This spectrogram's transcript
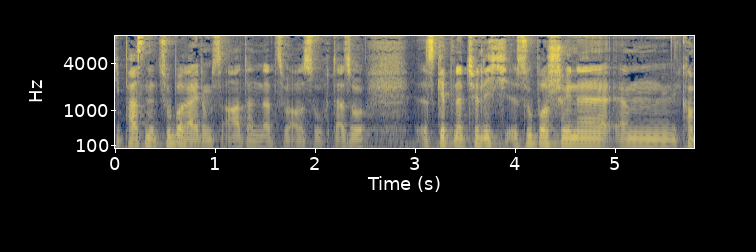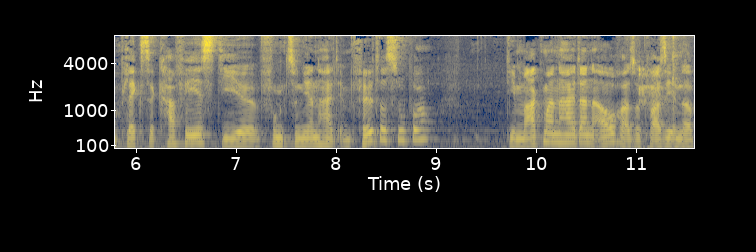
die passende Zubereitungsart dann dazu aussucht. Also es gibt natürlich super schöne ähm, komplexe Kaffees, die funktionieren halt im Filter super. Die mag man halt dann auch, also quasi in der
